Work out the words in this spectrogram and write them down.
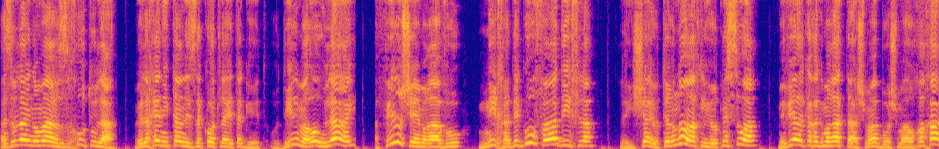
אז אולי נאמר זכות לה, ולכן ניתן לזכות לה את הגט, או דילמה או אולי, אפילו שהם רבו, ניחא דגופה עדיף לה. לאישה יותר נוח להיות נשואה. מביאה על כך הגמרא תשמע, בו שמע הוכחה,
